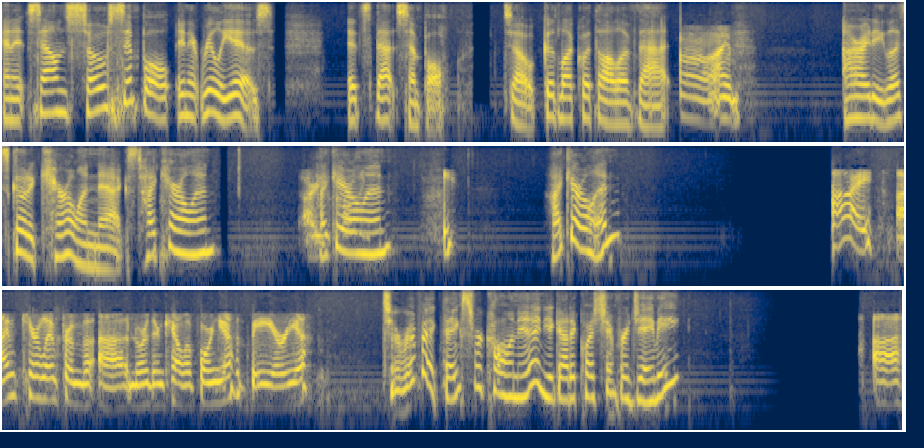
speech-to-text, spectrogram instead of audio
And it sounds so simple and it really is. It's that simple. So good luck with all of that. Oh i'm all righty let's go to carolyn next. Hi carolyn. Hi carolyn. Hi carolyn. Hi, I'm Carolyn from uh, Northern California, Bay Area. Terrific. Thanks for calling in. You got a question for Jamie? Uh,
